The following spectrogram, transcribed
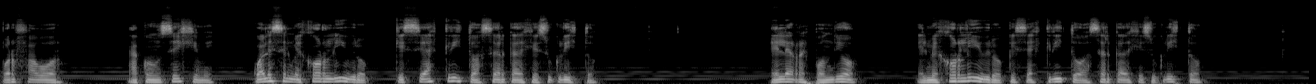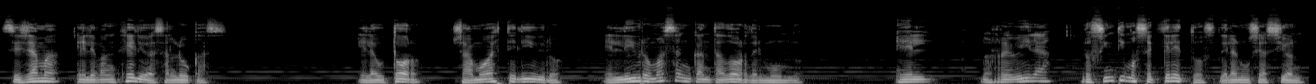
por favor, aconséjeme cuál es el mejor libro que se ha escrito acerca de Jesucristo. Él le respondió, el mejor libro que se ha escrito acerca de Jesucristo se llama el Evangelio de San Lucas. El autor llamó a este libro el libro más encantador del mundo. Él nos revela los íntimos secretos de la Anunciación,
